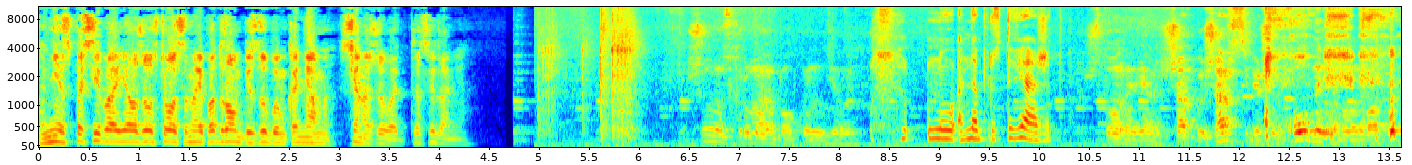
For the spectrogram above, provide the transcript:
Нет, спасибо, я уже устроился на ипподром беззубым коням сено жевать. До свидания. Что у нас Курма на балконе делает? Ну, она просто вяжет. Что она вяжет? Шапку и шарф себе, чтобы холодно не было на балконе?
